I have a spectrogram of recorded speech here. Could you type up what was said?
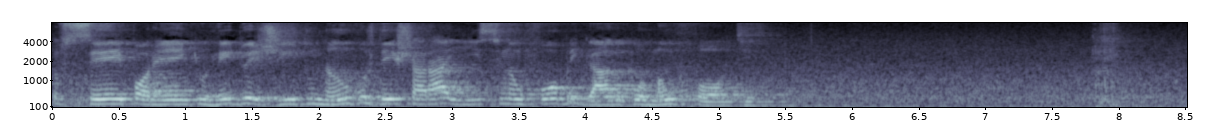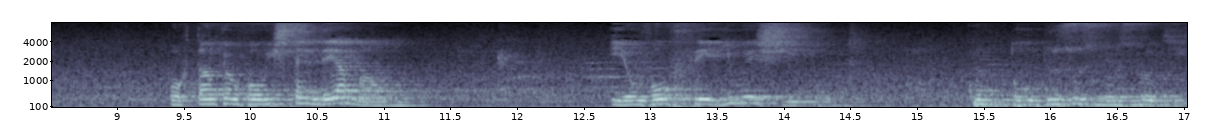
Eu sei, porém, que o rei do Egito não vos deixará ir se não for obrigado por mão forte. Portanto, eu vou estender a mão e eu vou ferir o Egito com todos os meus prodígios.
